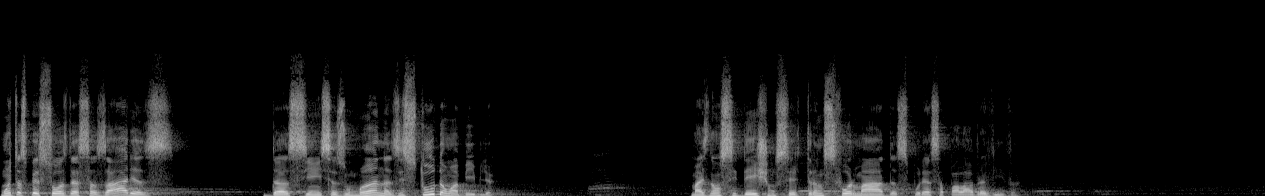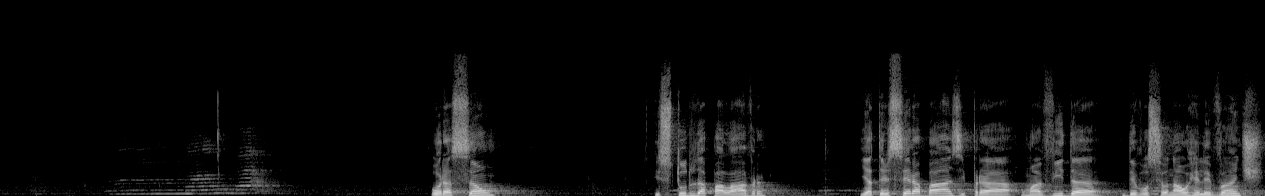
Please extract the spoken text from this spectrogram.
muitas pessoas dessas áreas das ciências humanas estudam a Bíblia mas não se deixam ser transformadas por essa palavra viva. Oração, estudo da palavra, e a terceira base para uma vida devocional relevante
